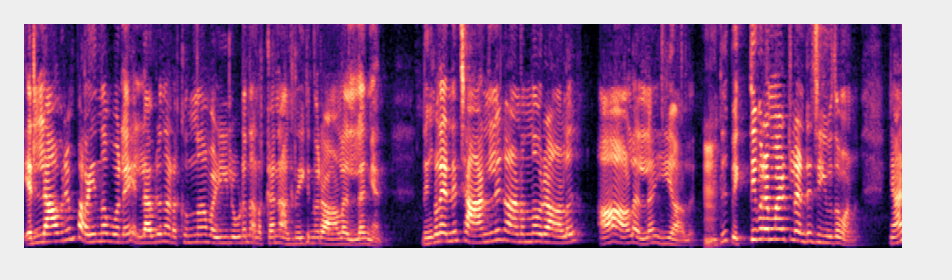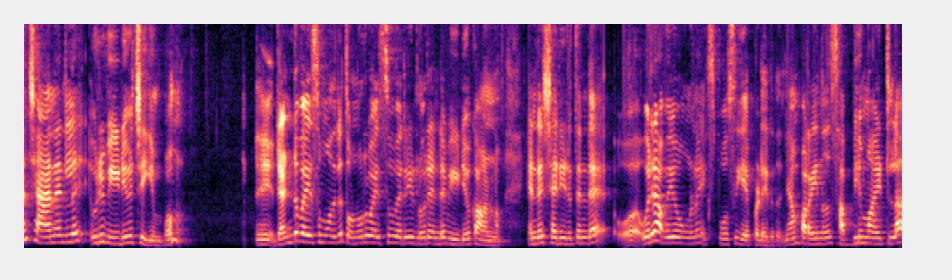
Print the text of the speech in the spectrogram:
എല്ലാവരും പറയുന്ന പോലെ എല്ലാവരും നടക്കുന്ന വഴിയിലൂടെ നടക്കാൻ ആഗ്രഹിക്കുന്ന ഒരാളല്ല ഞാൻ. നിങ്ങൾ എന്നെ ചാനൽ കാണുന്ന ഒരാൾ ആ ആളല്ല ഈ ആൾ. ഇത് വ്യക്തിപരമായിട്ടുള്ള എന്റെ ജീവിതമാണ്. ഞാൻ ചാനലിൽ ഒരു വീഡിയോ ചെയ്യുമ്പം രണ്ട് വയസ്സ് മുതൽ തൊണ്ണൂറ് വയസ്സ് വരെയുള്ളവർ എന്റെ വീഡിയോ കാണണം. എന്റെ ശരീരത്തിന്റെ ഒരവയവങ്ങളും ഒരു അവയവങ്ങളും എക്സ്പോസ് ചെയ്യപ്പെടരുത്. ഞാൻ പറയുന്നത് സഭ്യമായിട്ടുള്ള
